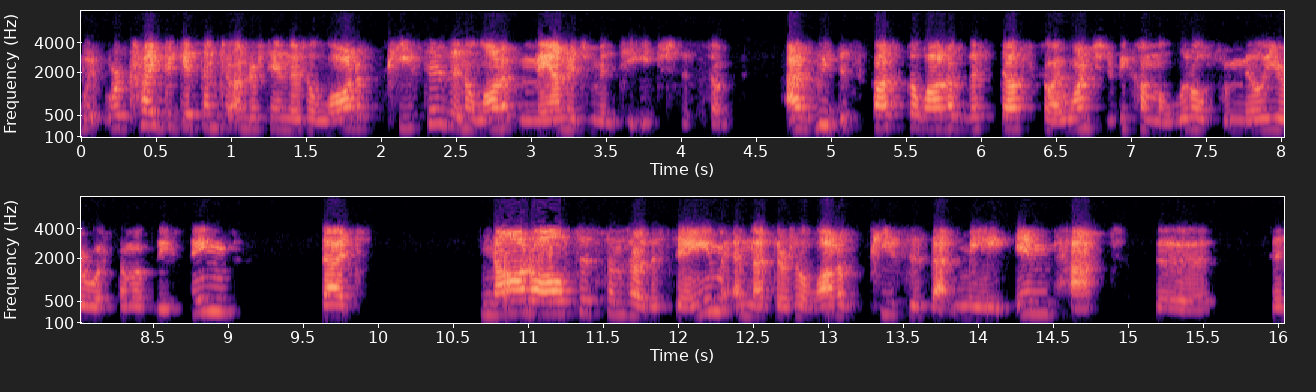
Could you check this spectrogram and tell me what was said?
we, we're trying to get them to understand there's a lot of pieces and a lot of management to each system. As we discussed a lot of this stuff, so I want you to become a little familiar with some of these things, that not all systems are the same and that there's a lot of pieces that may impact the, the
